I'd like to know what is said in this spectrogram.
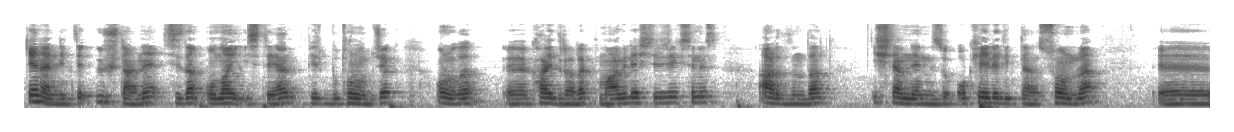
genellikle 3 tane sizden onay isteyen bir buton olacak. Onu da e, kaydırarak mavileştireceksiniz. Ardından işlemlerinizi okeyledikten sonra e,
